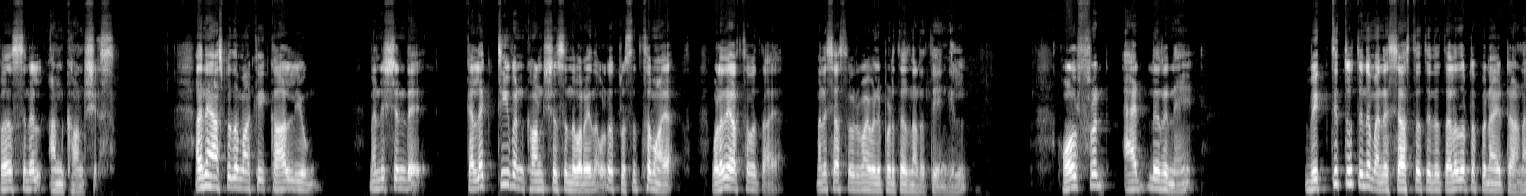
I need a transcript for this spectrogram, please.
പേഴ്സണൽ അൺകോൺഷ്യസ് അതിനെ ആസ്പദമാക്കി കാൾ യുങ് മനുഷ്യന്റെ കലക്റ്റീവ് അൺകോൺഷ്യസ് എന്ന് പറയുന്ന വളരെ പ്രസിദ്ധമായ വളരെ അർത്ഥവത്തായ മനഃശാസ്ത്രപരമായ വെളിപ്പെടുത്തൽ നടത്തിയെങ്കിൽ കോൾഫ്രഡ് ആഡ്ലറിനെ വ്യക്തിത്വത്തിന്റെ മനഃശാസ്ത്രത്തിന്റെ തലതൊട്ടപ്പനായിട്ടാണ്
